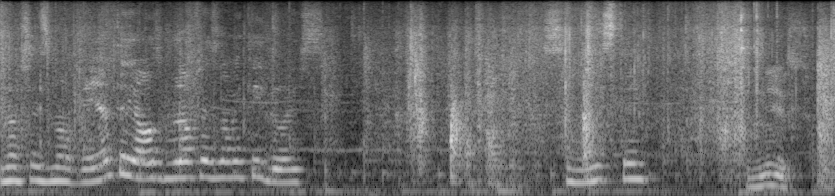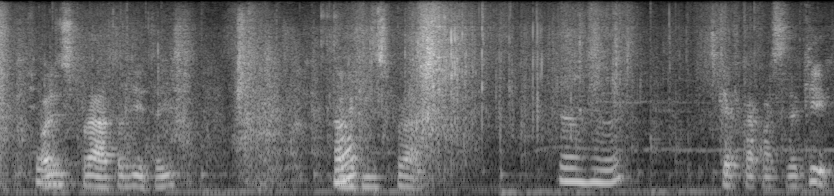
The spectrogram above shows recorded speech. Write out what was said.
1990 e a outra 1992. Sinistro, hein? Sinistro. Olha os pratos ali, tá isso? Hã? Olha aqueles pratos. Uhum. Você quer ficar com esse daqui?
